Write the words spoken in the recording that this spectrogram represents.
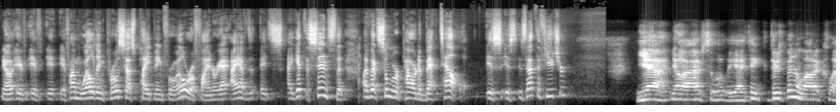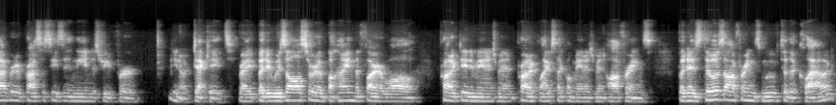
you know, if, if, if I'm welding process piping for an oil refinery, I, I have, it's, I get the sense that I've got similar power to Bechtel. Is, is, is that the future? Yeah, no, absolutely. I think there's been a lot of collaborative processes in the industry for, you know, decades, right? But it was all sort of behind the firewall product data management, product lifecycle management offerings. But as those offerings move to the cloud,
